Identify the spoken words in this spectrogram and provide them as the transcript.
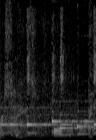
Taste on the beat.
